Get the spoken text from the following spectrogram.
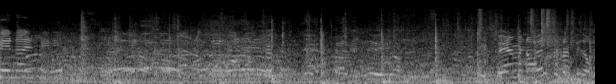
¿Qué no es Espérame, no, esto rápido.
